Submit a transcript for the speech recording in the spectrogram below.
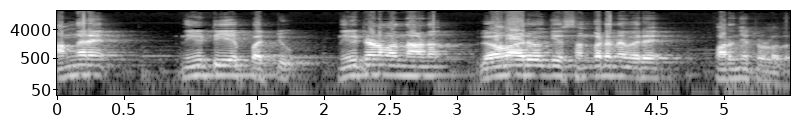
അങ്ങനെ നീട്ടിയേ പറ്റൂ. നീട്ടണമെന്നാണ് ലോകാരോഗ്യ സംഘടന വരെ പറഞ്ഞിട്ടുള്ളത്.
